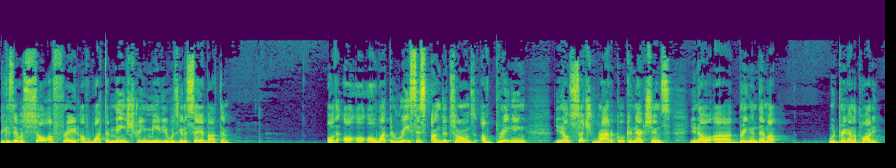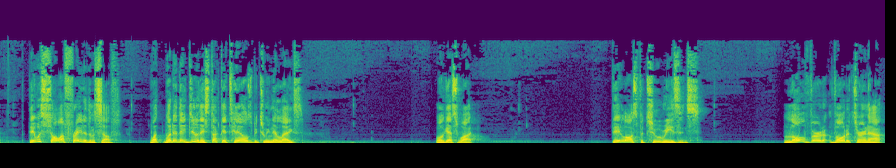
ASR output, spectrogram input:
because they were so afraid of what the mainstream media was going to say about them. Or, the, or, or, what the racist undertones of bringing, you know, such radical connections, you know, uh, bringing them up would bring on the party. They were so afraid of themselves. What, what did they do? They stuck their tails between their legs. Well, guess what? They lost for two reasons low voter turnout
